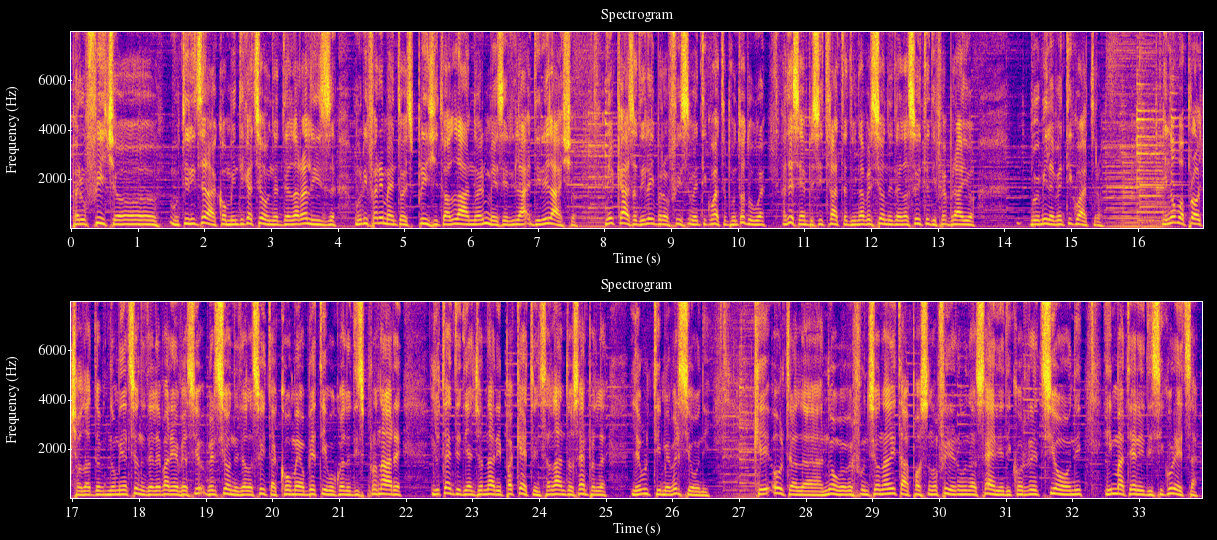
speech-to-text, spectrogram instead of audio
per ufficio eh, utilizzerà come indicazione della release un riferimento esplicito all'anno e al mese di rilascio. Nel caso di LibreOffice 24.2, ad esempio, si tratta di una versione della suite di febbraio 2024. Il nuovo approccio alla denominazione delle varie versio- versioni della suite ha come obiettivo quello di spronare gli utenti di aggiornare il pacchetto installando sempre le, le ultime versioni che oltre alla nuova funzionalità possono offrire una serie di correzioni in materia di sicurezza.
